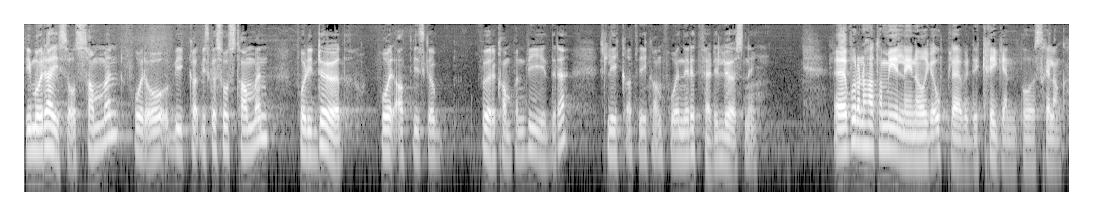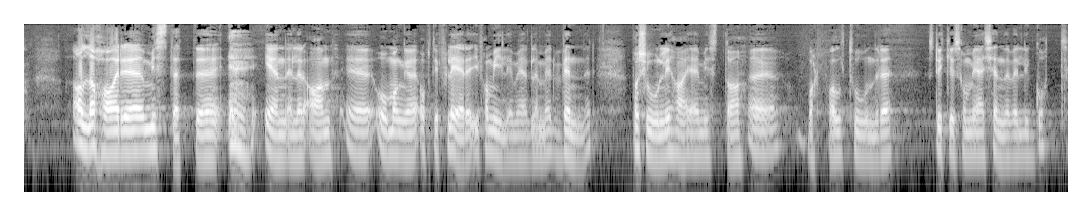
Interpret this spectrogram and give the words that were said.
Vi må reise oss sammen. for å, Vi, skal stå sammen for de døde, for at vi skal føre kampen videre, slik at vi kan få en rettferdig løsning. Eh, hvordan har tamilene i Norge opplevd krigen på Sri Lanka? Alle har eh, mistet eh, en eller annen, og mange opptil flere i familiemedlemmer, venner. Personlig har jeg mista i hvert fall 200 stykker som jeg kjenner veldig godt.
